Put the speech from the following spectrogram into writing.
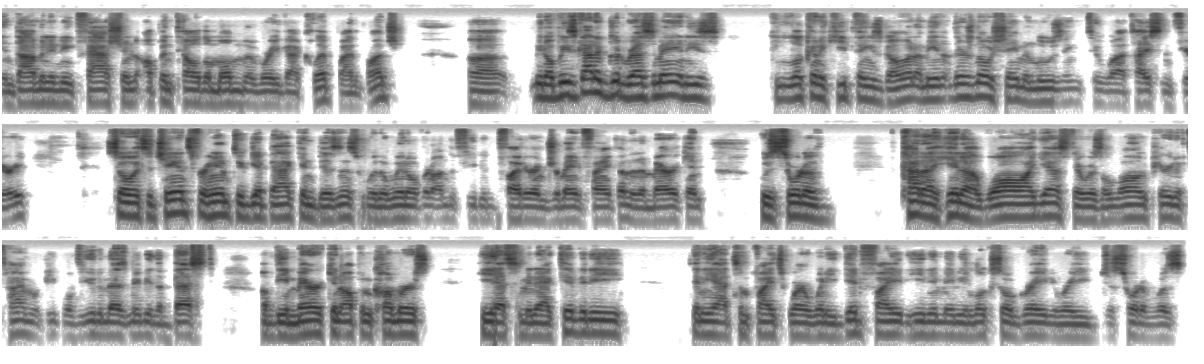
in dominating fashion up until the moment where he got clipped by the punch. Uh, you know, but he's got a good resume and he's looking to keep things going. I mean, there's no shame in losing to uh, Tyson Fury. So it's a chance for him to get back in business with a win over an undefeated fighter in Jermaine Franklin, an American who's sort of kind of hit a wall, I guess. There was a long period of time where people viewed him as maybe the best of the American up and comers. He had some inactivity. Then he had some fights where when he did fight, he didn't maybe look so great, where he just sort of was,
